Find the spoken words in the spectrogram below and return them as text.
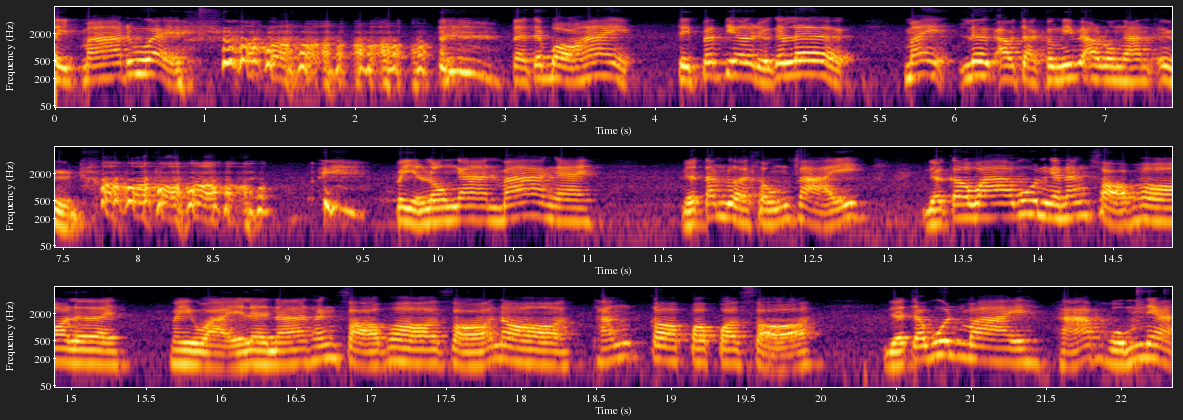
ติดมาด้วย แต่จะบอกให้ติดแป๊บเดียวเดี๋ยวก็เลิก ไม่เลิกเอาจากตรงนี้ไปเอาโรงงานอื่น เปลี่ยนโรงงานบ้างไง เดี๋ยวตำรวจสงสัย เดี๋ยวก็ว่าวุ่นกันทั้งสอพอเลย ไม่ไหวเลยนะ ทั้งสอพอสอนอทั้งกปปสเดี๋ยวจะวุ่นวายหาผมเนี่ย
